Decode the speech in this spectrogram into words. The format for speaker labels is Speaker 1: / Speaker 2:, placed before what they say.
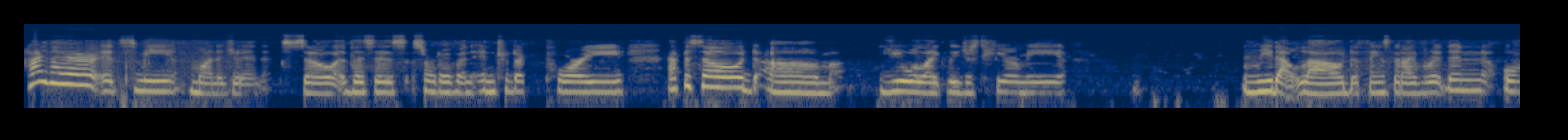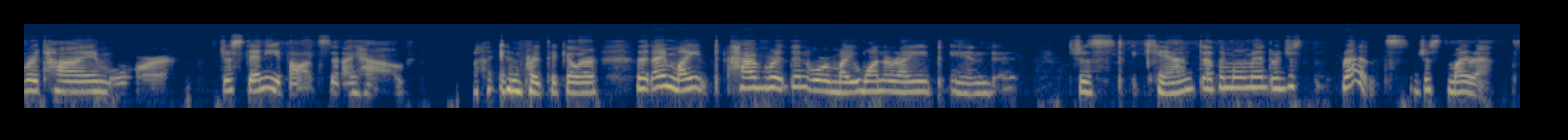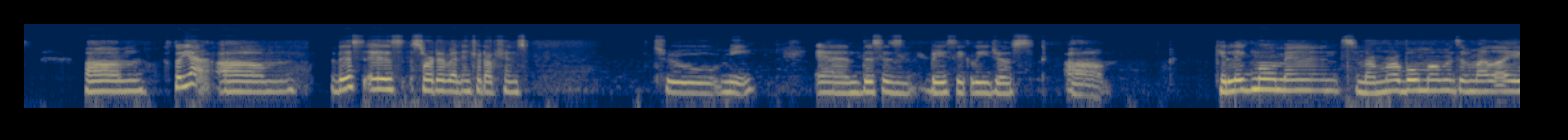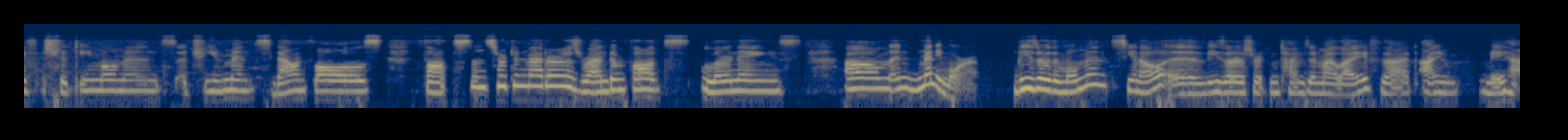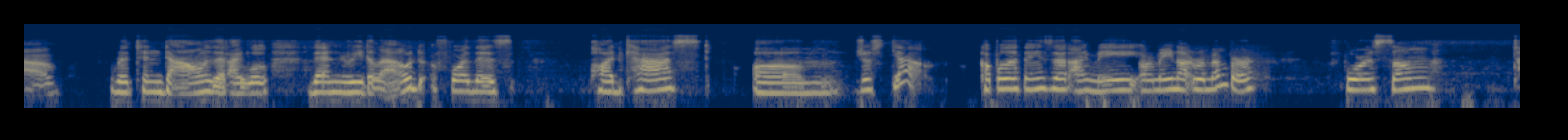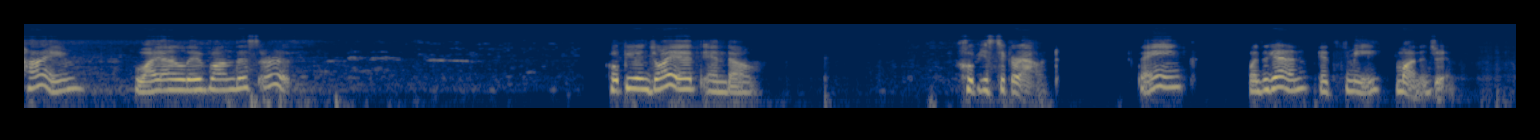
Speaker 1: Hi there, it's me, Monojin. So, this is sort of an introductory episode. Um, you will likely just hear me read out loud the things that I've written over time or just any thoughts that I have in particular that I might have written or might want to write and just can't at the moment, or just rants, just my rant. Um, so yeah, um, this is sort of an introduction to me, and this is basically just um, kilig moments, memorable moments of my life, shitty moments, achievements, downfalls, thoughts on certain matters, random thoughts, learnings, um, and many more. These are the moments, you know, uh, these are certain times in my life that I may have written down that I will then read aloud for this podcast. Um, just yeah, a couple of things that I may or may not remember for some time while I live on this earth. Hope you enjoy it and um, hope you stick around. Thanks. Once again, it's me, Monojin.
